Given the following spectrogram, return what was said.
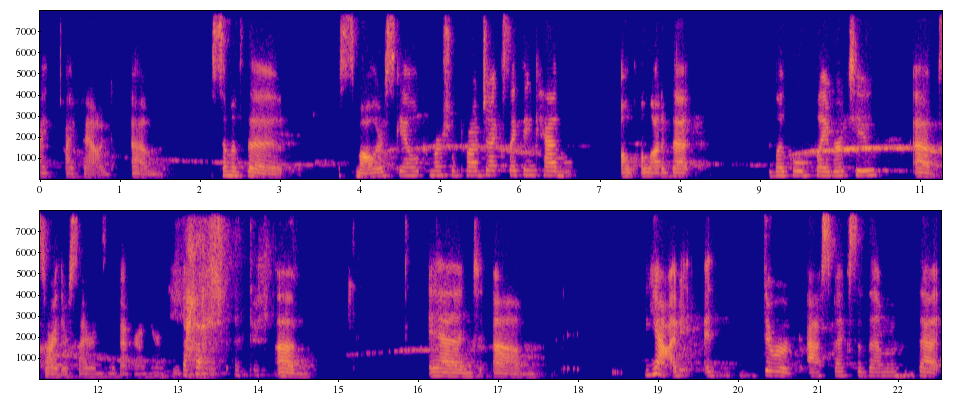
I, I found um, some of the smaller scale commercial projects, I think, had a, a lot of that local flavor too. Um, sorry, there's sirens in the background here. um, and um, yeah, I mean, there were aspects of them that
